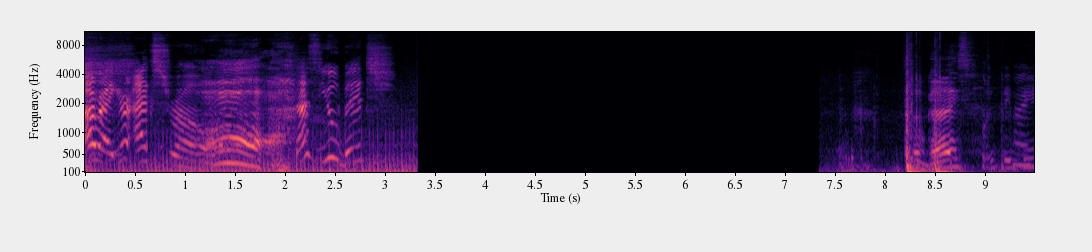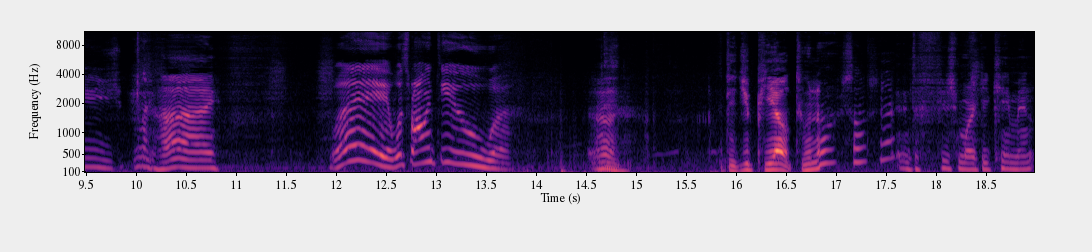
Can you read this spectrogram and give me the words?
All right, you're extra. Oh. That's you, bitch. What's up, guys? Hi. What? What's wrong with you? Uh, Did you pee out tuna or something? the fish market came in.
